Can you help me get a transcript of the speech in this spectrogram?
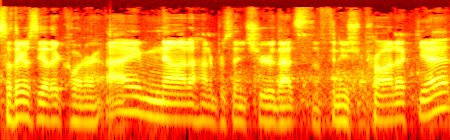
So there's the other corner. I'm not 100% sure that's the finished product yet.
